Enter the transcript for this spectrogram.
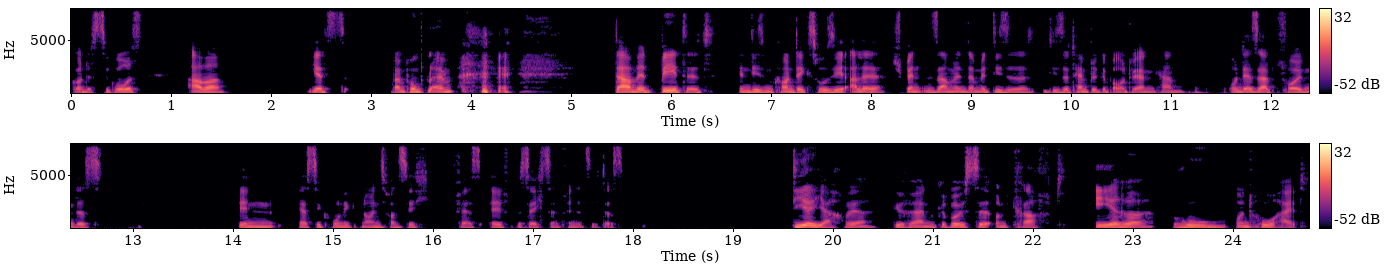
Gott ist zu groß. Aber jetzt beim Punkt bleiben. David betet in diesem Kontext, wo sie alle Spenden sammeln, damit diese, dieser Tempel gebaut werden kann. Und er sagt folgendes. In 1. Chronik 29, Vers 11 bis 16 findet sich das. Dir, Jahwe, gehören Größe und Kraft, Ehre, Ruhm und Hoheit.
